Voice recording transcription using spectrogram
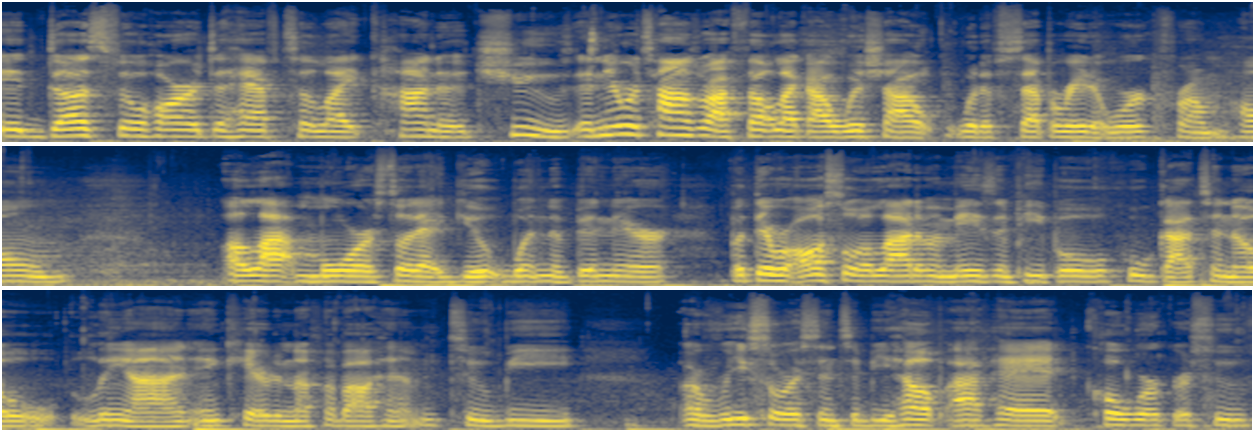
it does feel hard to have to like kind of choose and there were times where i felt like i wish i would have separated work from home a lot more so that guilt wouldn't have been there but there were also a lot of amazing people who got to know leon and cared enough about him to be a resource and to be help i've had coworkers who've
